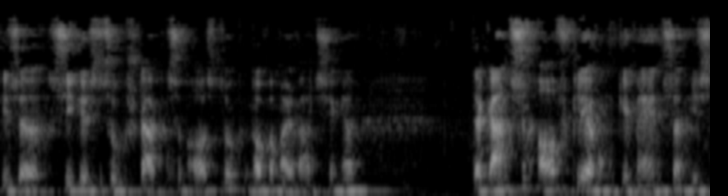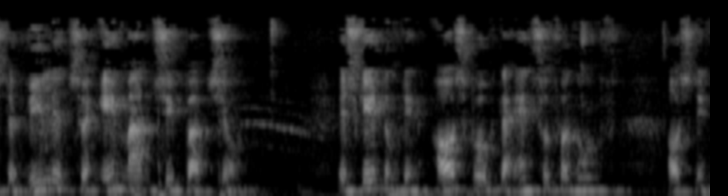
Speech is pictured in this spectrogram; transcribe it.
dieser Siegeszug stark zum Ausdruck. Noch einmal Ratzinger. Der ganzen Aufklärung gemeinsam ist der Wille zur Emanzipation. Es geht um den Ausbruch der Einzelvernunft aus den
